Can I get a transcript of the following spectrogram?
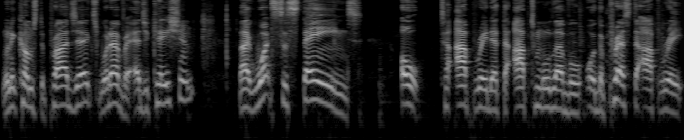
when it comes to projects, whatever, education? Like what sustains Oak to operate at the optimal level or the press to operate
